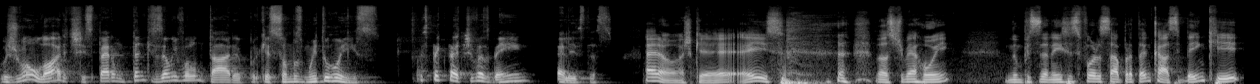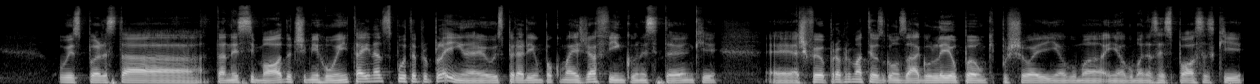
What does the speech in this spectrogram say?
O João Lort espera um tanquezão involuntário, porque somos muito ruins. Expectativas bem realistas. É, não, acho que é, é isso. Nosso time é ruim, não precisa nem se esforçar para tancar. Se bem que o Spurs está tá nesse modo, time ruim, está aí na disputa para o play-in, né? Eu esperaria um pouco mais de afinco nesse tanque. É, acho que foi o próprio Matheus Gonzaga, o Leopão, que puxou aí em alguma, em alguma das respostas que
